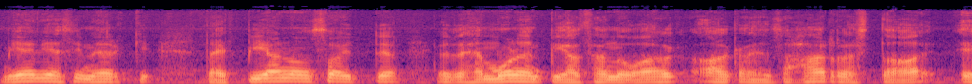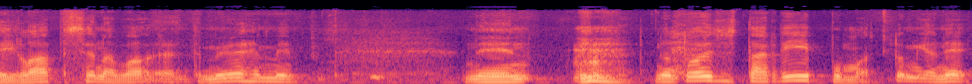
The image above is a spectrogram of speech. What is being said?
mieliesimerkki, tai pianonsoittaja, jota hän molempia sanoo alkaensa harrastaa, ei lapsena, vaan myöhemmin, niin ne on toisistaan riippumattomia. Ne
